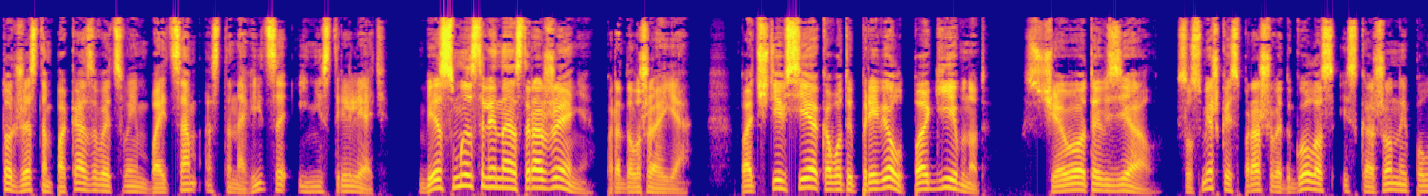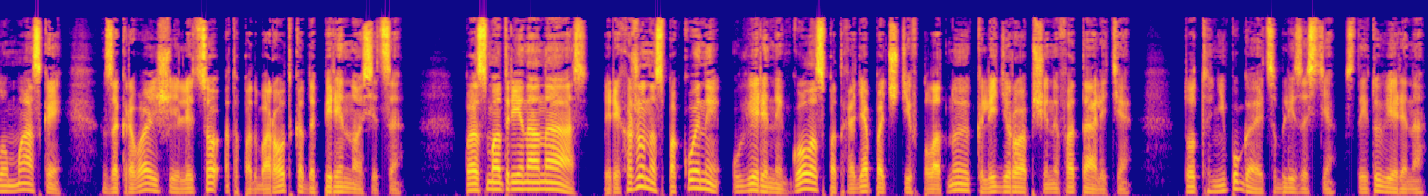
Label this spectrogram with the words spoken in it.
Тот жестом показывает своим бойцам остановиться и не стрелять. «Бессмысленное сражение!» — продолжаю я. «Почти все, кого ты привел, погибнут!» «С чего ты взял?» — с усмешкой спрашивает голос, искаженный полумаской, закрывающий лицо от подбородка до переносицы. «Посмотри на нас!» Перехожу на спокойный, уверенный голос, подходя почти вплотную к лидеру общины Фаталити. Тот не пугается близости, стоит уверенно.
